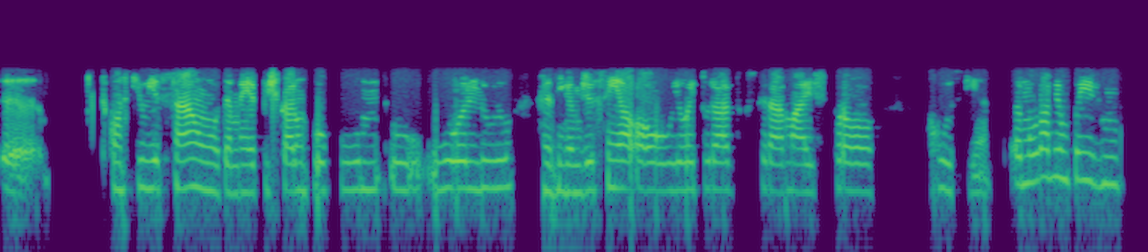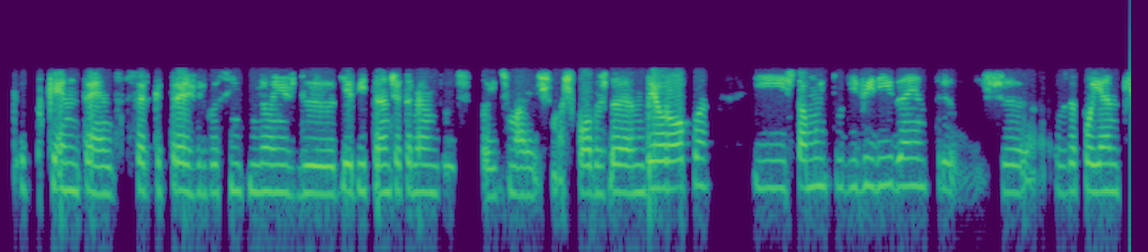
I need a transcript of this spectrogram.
de conciliação, também a piscar um pouco o, o olho, digamos assim, ao, ao eleitorado que será mais pró Rússia. A Moldávia é um país pequeno, tem cerca de 3,5 milhões de, de, habitantes, é também um dos países mais, mais pobres da, da Europa e está muito dividida entre os, eh, os apoiantes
